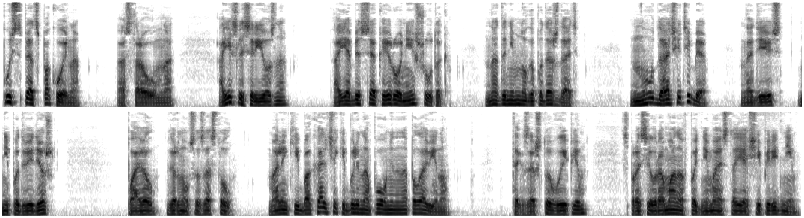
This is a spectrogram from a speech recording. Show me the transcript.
пусть спят спокойно. Остроумно. А если серьезно? А я без всякой иронии и шуток. Надо немного подождать. Ну, удачи тебе. Надеюсь, не подведешь?» Павел вернулся за стол. Маленькие бокальчики были наполнены наполовину. «Так за что выпьем?» — спросил Романов, поднимая стоящий перед ним.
